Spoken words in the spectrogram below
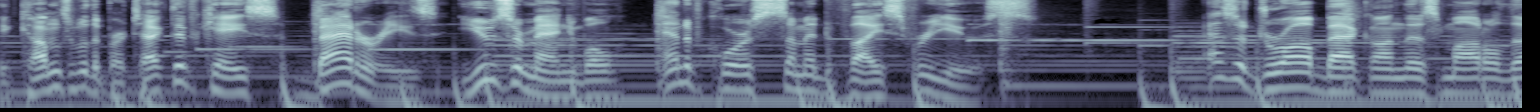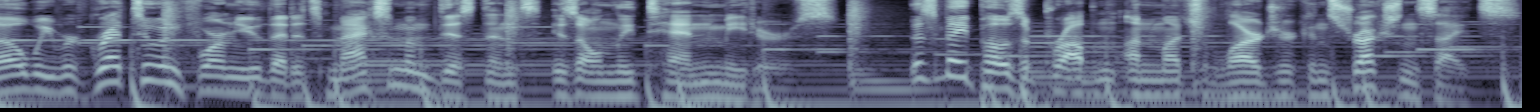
It comes with a protective case, batteries, user manual, and of course some advice for use. As a drawback on this model though, we regret to inform you that its maximum distance is only 10 meters. This may pose a problem on much larger construction sites.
